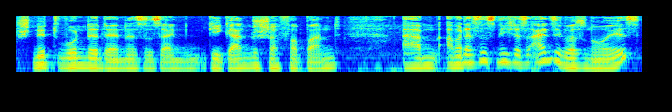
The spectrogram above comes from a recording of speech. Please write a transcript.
Schnittwunde, denn es ist ein gigantischer Verband. Ähm, aber das ist nicht das Einzige, was neu ist.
